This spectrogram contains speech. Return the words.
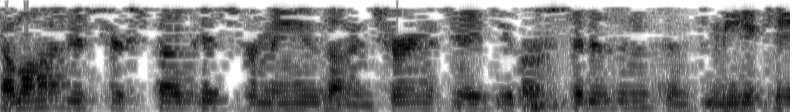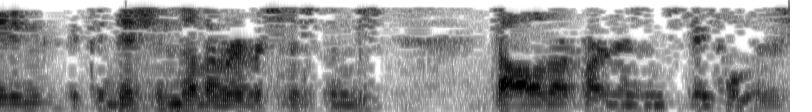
Omaha District's focus remains on ensuring the safety of our citizens and communicating the conditions on the river systems to all of our partners and stakeholders.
